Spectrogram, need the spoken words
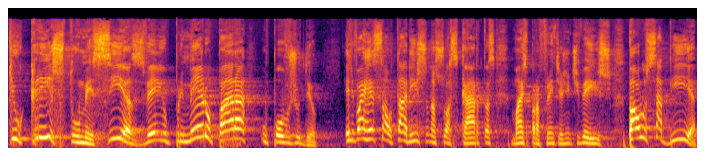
que o Cristo, o Messias, veio primeiro para o povo judeu. Ele vai ressaltar isso nas suas cartas, mais para frente a gente vê isso. Paulo sabia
